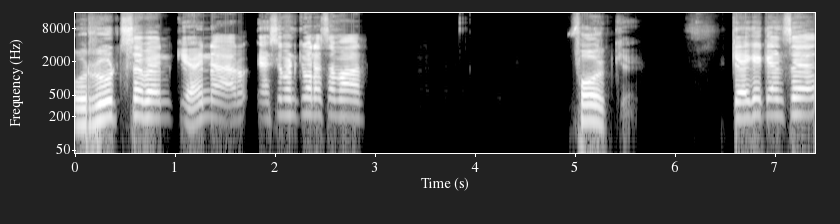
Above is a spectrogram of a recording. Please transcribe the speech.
ৰুট ছেভেন কে হয় নাই আৰু এছ মান কিমান আছে আমাৰ? ফ'ৰ কে কে কে কেনচেল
